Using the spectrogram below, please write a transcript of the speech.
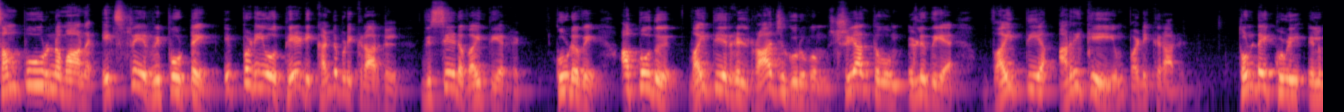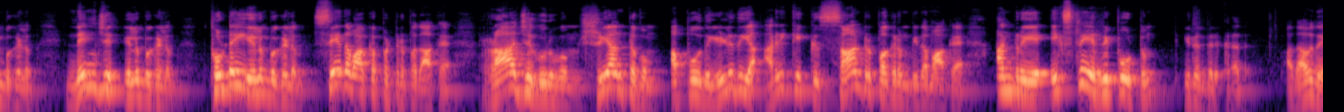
சம்பூர்ணமான எக்ஸ்ரே ரிப்போர்ட்டை எப்படியோ தேடி கண்டுபிடிக்கிறார்கள் விசேட வைத்தியர்கள். கூடவே அப்போது வைத்தியர்கள் ராஜகுருவும் ஸ்ரீயாந்தவும் எழுதிய வைத்திய அறிக்கையையும் படிக்கிறார்கள். தொண்டைக்குழி எலும்புகளும் நெஞ்சு எலும்புகளும் தொடை எலும்புகளும் சேதமாக்கப்பட்டிருப்பதாக ராஜகுருவும் ஸ்ரீயாந்தவும் அப்போது எழுதிய அறிக்கைக்கு சான்று பகரும் விதமாக அன்றைய எக்ஸ்ரே ரிப்போர்ட்டும் இருந்திருக்கிறது. அதாவது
